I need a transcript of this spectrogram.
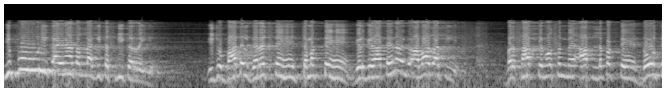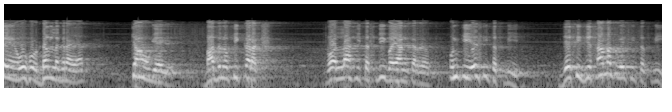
یہ پوری کائنات اللہ کی تسبیح کر رہی ہے۔ یہ جو بادل گرجتے ہیں، چمکتے ہیں گڑ گڑاتے ہیں نا، جو آواز آتی ہے۔ برسات کے موسم میں آپ لپکتے ہیں، دوڑتے ہیں، اوہو، ڈر لگ رہا ہے یار۔ کیا ہو گیا یہ؟ بادلوں کی کرکش وہ اللہ کی تسبیح بیان کر رہے ہوتے ان کی ایسی تصویر جیسی جسامت، ویسی تصویر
